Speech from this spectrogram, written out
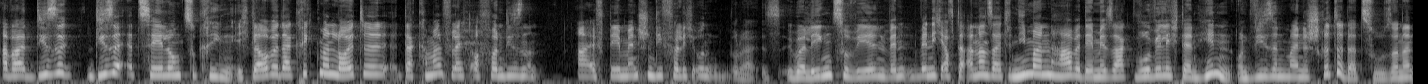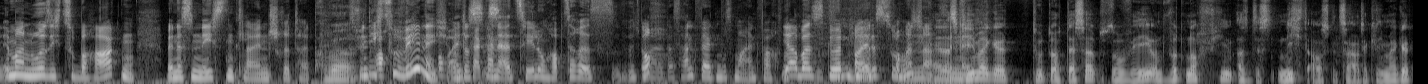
Aber diese, diese Erzählung zu kriegen, ich glaube, da kriegt man Leute, da kann man vielleicht auch von diesen AfD-Menschen, die völlig un oder es überlegen zu wählen, wenn, wenn ich auf der anderen Seite niemanden habe, der mir sagt, wo will ich denn hin und wie sind meine Schritte dazu, sondern immer nur sich zu behaken, wenn es einen nächsten kleinen Schritt hat. Aber das finde ich auch, zu wenig. Auch und das gar keine Erzählung. Hauptsache ist doch mal, das Handwerk muss man einfach. Ja, aber es gehört beides zueinander. Ja, das Klimageld tut doch deshalb so weh und wird noch viel, also das nicht ausgezahlte Klimageld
